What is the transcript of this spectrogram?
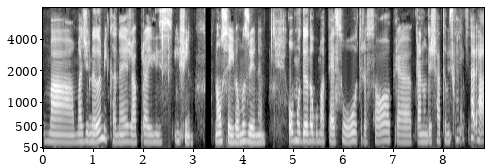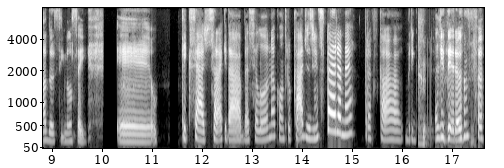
uma, uma dinâmica, né, já para eles, enfim, não sei, vamos ver, né? Ou mudando alguma peça ou outra só, pra, não deixar tão escancarado assim, não sei. É, o que, que você acha? Será que dá Barcelona contra o Cádiz? A gente espera, né? Pra ficar brigando a liderança.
